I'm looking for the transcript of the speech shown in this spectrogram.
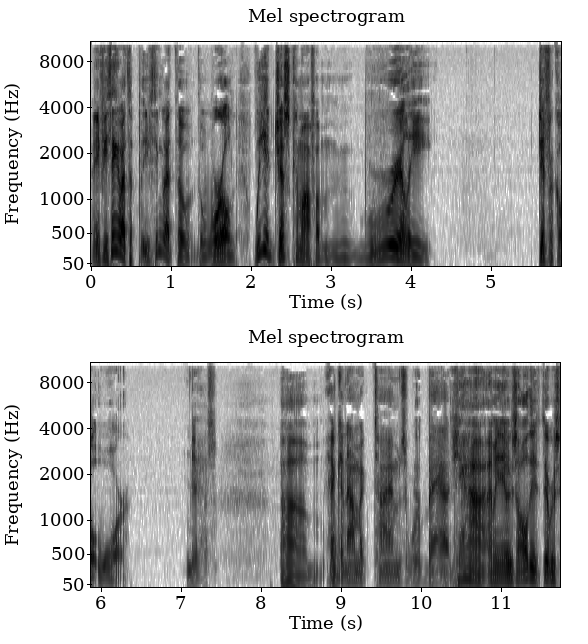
if you think about the, if you think about the the world, we had just come off a really difficult war. yes. Um, Economic times were bad. Yeah, I mean, it was all these. There was,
